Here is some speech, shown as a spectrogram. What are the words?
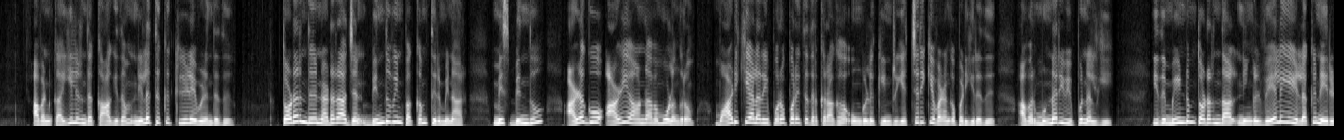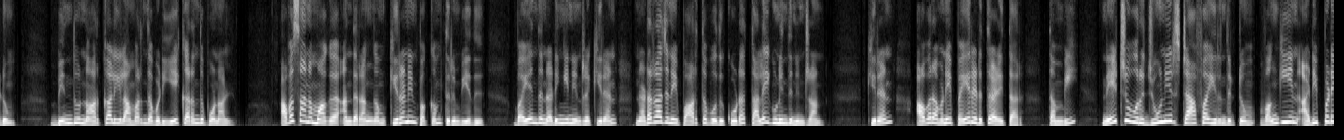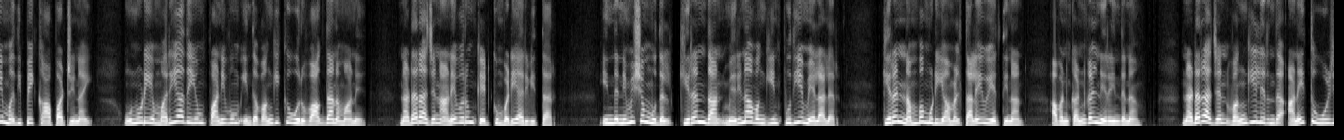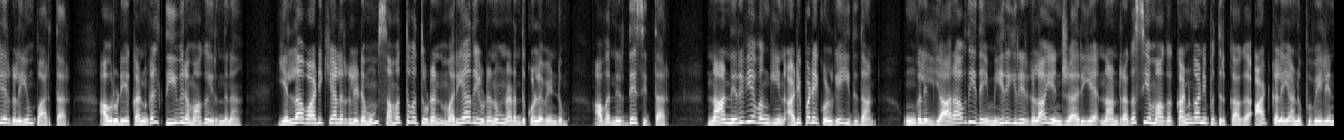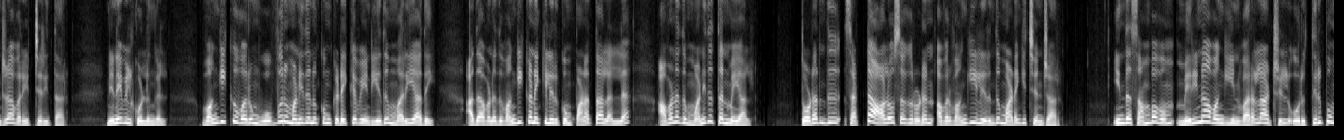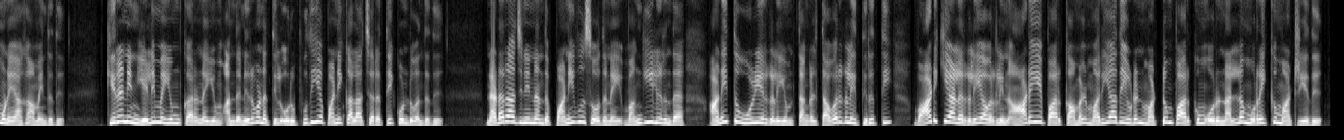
அவன் கையிலிருந்த காகிதம் நிலத்துக்கு கீழே விழுந்தது. தொடர்ந்து நடராஜன் பிந்துவின் பக்கம் திரும்பினார். மிஸ் பிந்து அழகோ ஆழி ஆண்டாவ மூலங்குறோம். வாடிக்கையாளரை புறப்பறைத்ததற்காக உங்களுக்கு இன்று எச்சரிக்கை வழங்கப்படுகிறது. அவர் முன்னறிவிப்பு நல்கி. இது மீண்டும் தொடர்ந்தால் நீங்கள் வேலையை இழக்க நேரிடும் பிந்து நாற்காலியில் அமர்ந்தபடியே கறந்து போனாள். அவசானமாக அந்த ரங்கம் கிரணின் பக்கம் திரும்பியது. பயந்து நடுங்கி நின்ற கிரண் நடராஜனை பார்த்தபோது கூட தலை குனிந்து நின்றான். கிரண் அவர் அவனை பெயரெடுத்து அழைத்தார். தம்பி நேற்று ஒரு ஜூனியர் ஸ்டாஃபா இருந்துட்டும் வங்கியின் அடிப்படை மதிப்பை காப்பாற்றினாய். உன்னுடைய மரியாதையும் பணிவும் இந்த வங்கிக்கு ஒரு வாக்தானமானு நடராஜன் அனைவரும் கேட்கும்படி அறிவித்தார். இந்த நிமிஷம் முதல் கிரண் தான் மெரினா வங்கியின் புதிய மேலாளர். கிரண் நம்ப முடியாமல் தலை உயர்த்தினான். அவன் கண்கள் நிறைந்தன. நடராஜன் வங்கியிலிருந்த அனைத்து ஊழியர்களையும் பார்த்தார். அவருடைய கண்கள் தீவிரமாக இருந்தன. எல்லா வாடிக்கையாளர்களிடமும் சமத்துவத்துடன் மரியாதையுடனும் நடந்து கொள்ள வேண்டும் அவர் நிர்தேசித்தார். நான் நிறுவிய வங்கியின் அடிப்படை கொள்கை இதுதான். உங்களில் யாராவது இதை மீறுகிறீர்களா என்று அறிய நான் ரகசியமாக கண்காணிப்பதற்காக ஆட்களை அனுப்புவேன் என்று அவர் எச்சரித்தார். நினைவில் கொள்ளுங்கள் வங்கிக்கு வரும் ஒவ்வொரு மனிதனுக்கும் கிடைக்க வேண்டியது மரியாதை. அது அவனது வங்கிக் கணக்கில் இருக்கும் பணத்தால் அல்ல அவனது மனிதத்தன்மையால். தொடர்ந்து சட்ட ஆலோசகருடன் அவர் வங்கியிலிருந்து மடங்கிச் சென்றார். இந்த சம்பவம் மெரினா வங்கியின் வரலாற்றில் ஒரு திருப்புமுனையாக அமைந்தது. கிரணின் எளிமையும் கருணையும் அந்த நிறுவனத்தில் ஒரு புதிய பணி கலாச்சாரத்தை கொண்டு வந்தது. நடராஜனின் அந்த பணிவு சோதனை வங்கியிலிருந்த அனைத்து ஊழியர்களையும் தங்கள் தவறுகளை திருத்தி வாடிக்கையாளர்களை அவர்களின் ஆடையை பார்க்காமல் மரியாதையுடன் மட்டும் பார்க்கும் ஒரு நல்ல முறைக்கு மாற்றியது.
